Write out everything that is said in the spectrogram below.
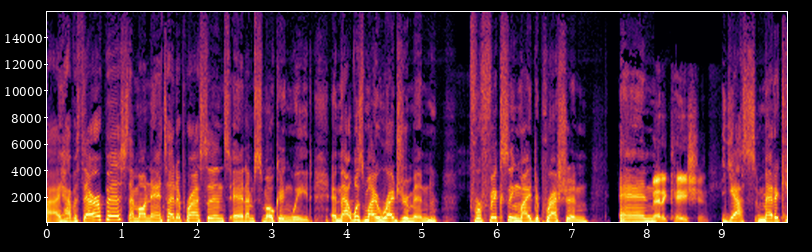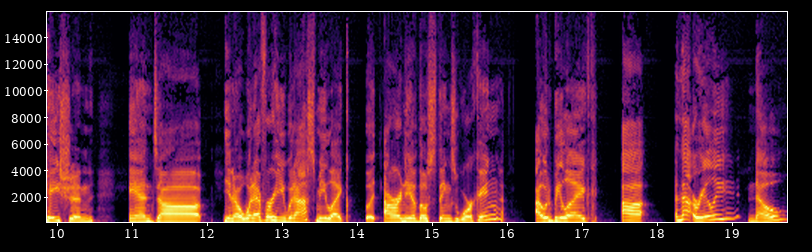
I have a therapist. I'm on antidepressants, and I'm smoking weed." And that was my regimen for fixing my depression. And medication. yes medication and uh you know whenever he would ask me like are any of those things working i would be like uh not really. No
